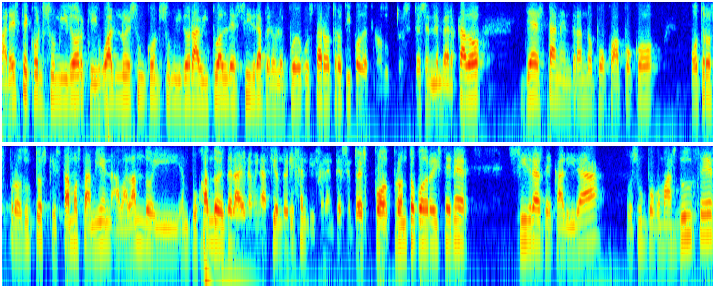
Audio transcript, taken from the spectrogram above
para este consumidor que igual no es un consumidor habitual de sidra, pero le puede gustar otro tipo de productos. Entonces, en el mercado ya están entrando poco a poco otros productos que estamos también avalando y empujando desde la denominación de origen diferentes. Entonces, pronto podréis tener sidras de calidad, pues un poco más dulces,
